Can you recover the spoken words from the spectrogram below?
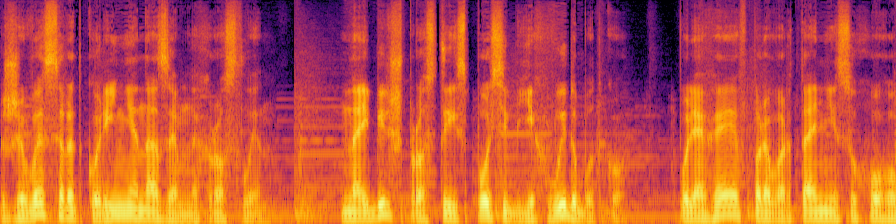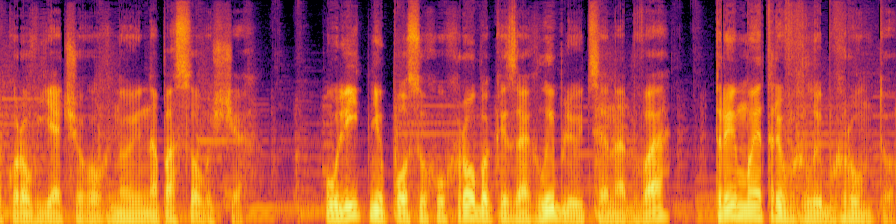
живе серед коріння наземних рослин. Найбільш простий спосіб їх видобутку полягає в перевертанні сухого коров'ячого гною на пасовищах. У літню посуху хробаки заглиблюються на 2-3 метри вглиб ґрунту.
